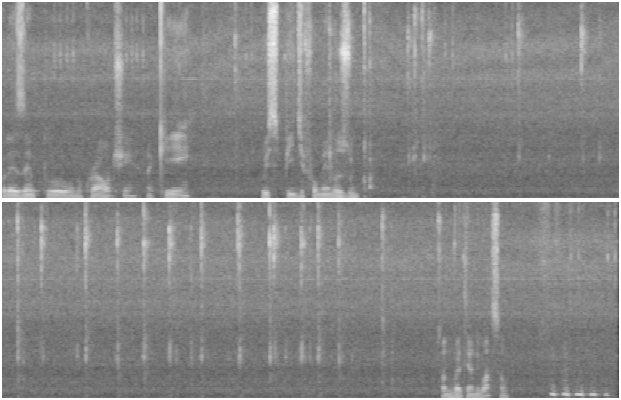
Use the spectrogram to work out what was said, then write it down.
Por exemplo, no crouch, aqui, o speed for menos 1. Só não vai ter animação.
